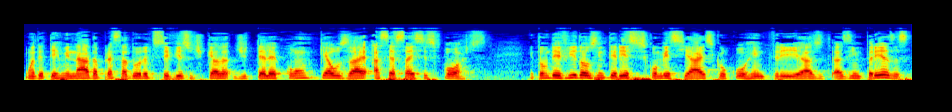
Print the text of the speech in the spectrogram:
uma determinada prestadora de serviço de, telecom quer usar, acessar esses portes. Então, devido aos interesses comerciais que ocorrem entre as, as empresas,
